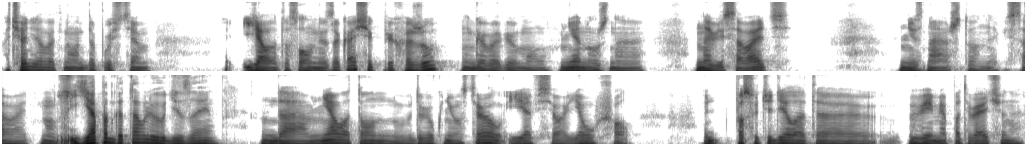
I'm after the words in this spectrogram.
А что делать, ну вот, допустим, я вот условный заказчик, прихожу, говорю, мол, мне нужно нарисовать, не знаю, что нарисовать. Ну, Я подготавливаю дизайн. Да, мне вот он вдруг не устроил, и я все, я ушел. По сути дела, это время потрачено.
